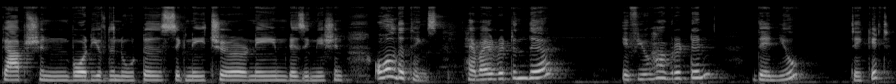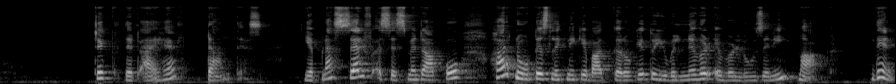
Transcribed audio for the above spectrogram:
caption body of the notice signature name designation all the things have i written there if you have written then you take it tick that i have done this ये अपना सेल्फ असेसमेंट आपको हर नोटिस लिखने के बाद करोगे तो you will never ever lose any mark then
